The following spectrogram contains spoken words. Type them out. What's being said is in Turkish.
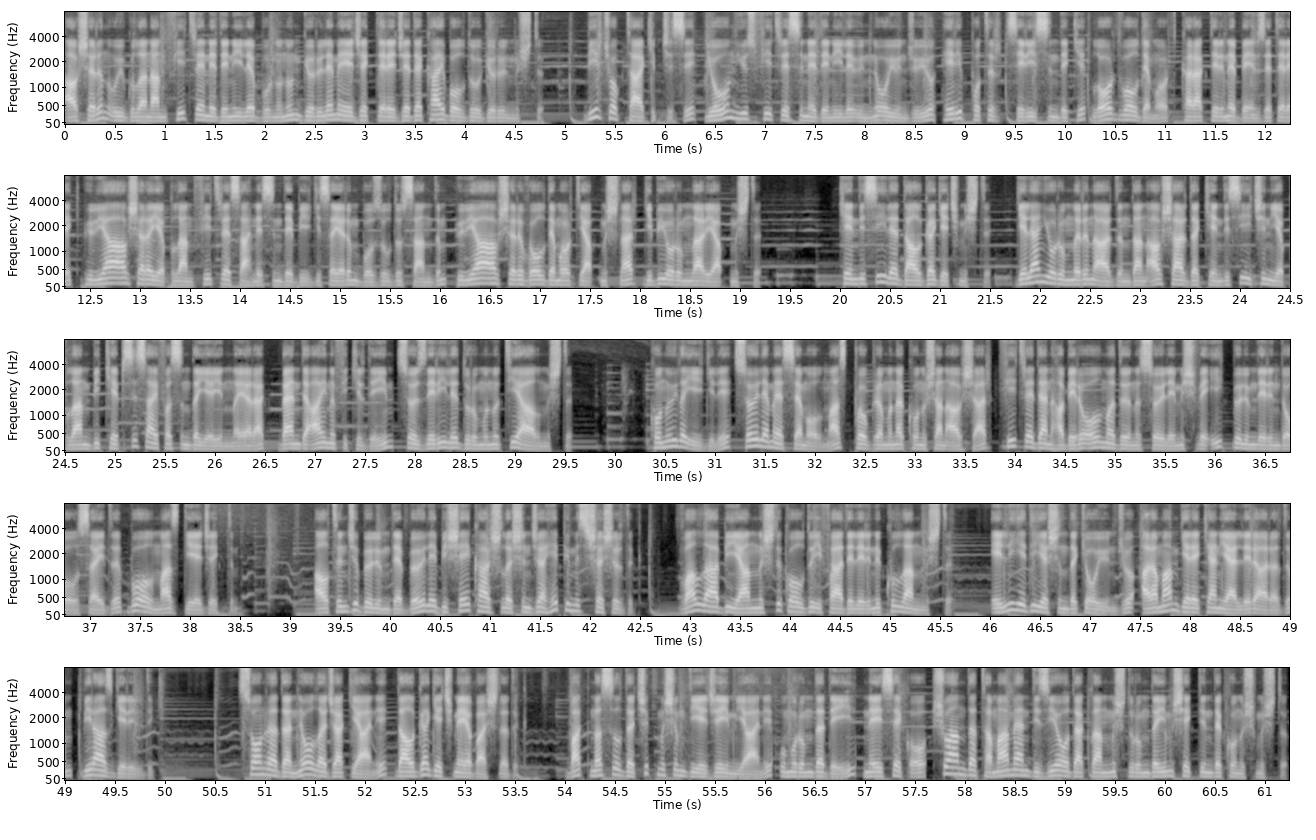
Avşar'ın uygulanan filtre nedeniyle burnunun görülemeyecek derecede kaybolduğu görülmüştü. Birçok takipçisi, yoğun yüz filtresi nedeniyle ünlü oyuncuyu, Harry Potter serisindeki Lord Voldemort karakterine benzeterek, Hülya Avşar'a yapılan filtre sahnesinde bilgisayarım bozuldu sandım, Hülya Avşar'ı Voldemort yapmışlar, gibi yorumlar yapmıştı. Kendisiyle dalga geçmişti. Gelen yorumların ardından Avşar da kendisi için yapılan bir kepsi sayfasında yayınlayarak, ben de aynı fikirdeyim, sözleriyle durumunu tiye almıştı. Konuyla ilgili, söylemezsem olmaz, programına konuşan Avşar, filtreden haberi olmadığını söylemiş ve ilk bölümlerinde olsaydı, bu olmaz, diyecektim. 6. bölümde böyle bir şey karşılaşınca hepimiz şaşırdık. Vallahi bir yanlışlık oldu ifadelerini kullanmıştı. 57 yaşındaki oyuncu, aramam gereken yerleri aradım, biraz gerildik. Sonra da ne olacak yani, dalga geçmeye başladık. Bak nasıl da çıkmışım diyeceğim yani, umurumda değil, neysek o, şu anda tamamen diziye odaklanmış durumdayım şeklinde konuşmuştu.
